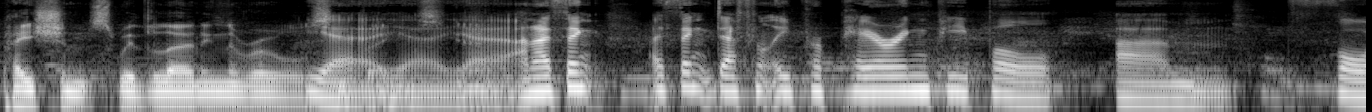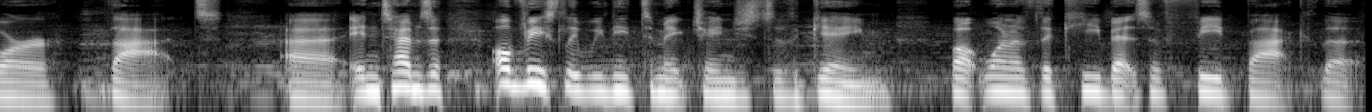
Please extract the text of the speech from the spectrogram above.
patience with learning the rules. and yeah, yeah, yeah. And I think I think definitely preparing people um, for that. Uh, in terms of obviously we need to make changes to the game, but one of the key bits of feedback that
